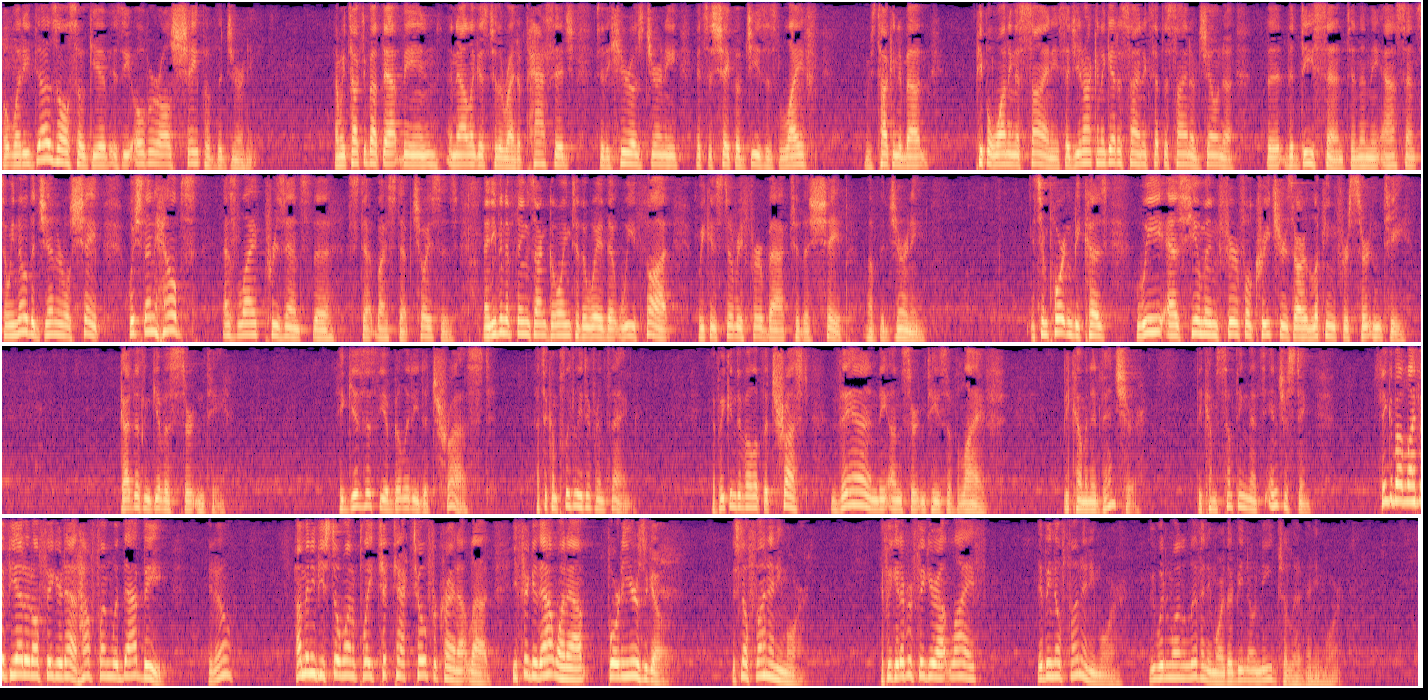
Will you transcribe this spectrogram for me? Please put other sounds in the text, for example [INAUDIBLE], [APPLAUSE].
But what He does also give is the overall shape of the journey. And we talked about that being analogous to the rite of passage, to the hero's journey. It's the shape of Jesus' life. He was talking about people wanting a sign. He said, You're not going to get a sign except the sign of Jonah, the, the descent and then the ascent. So we know the general shape, which then helps as life presents the step by step choices. And even if things aren't going to the way that we thought, we can still refer back to the shape of the journey. It's important because we, as human, fearful creatures, are looking for certainty. God doesn't give us certainty, He gives us the ability to trust that's a completely different thing. If we can develop the trust, then the uncertainties of life become an adventure, become something that's interesting. Think about life if you had it all figured out. How fun would that be? You know? How many of you still want to play tic tac toe for crying out loud? You figured that one out 40 years ago. It's no fun anymore. If we could ever figure out life, there'd be no fun anymore. We wouldn't want to live anymore. There'd be no need to live anymore.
